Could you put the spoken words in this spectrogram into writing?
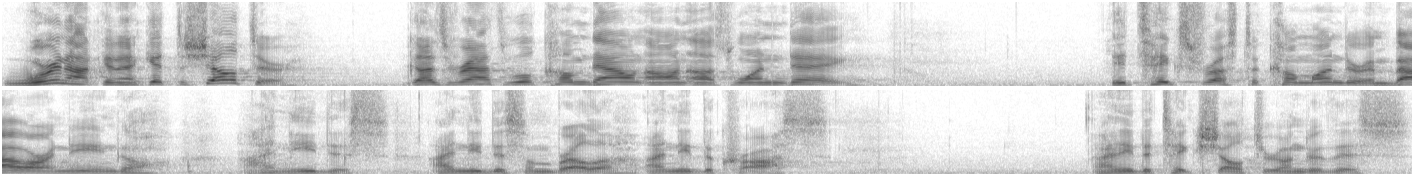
We're not going to get the shelter. God's wrath will come down on us one day. It takes for us to come under and bow our knee and go, I need this. I need this umbrella. I need the cross. I need to take shelter under this.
